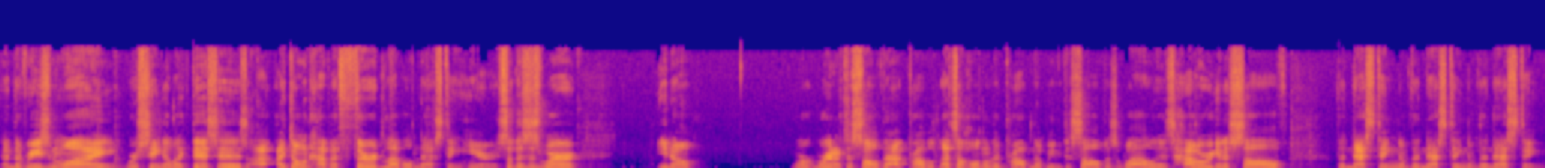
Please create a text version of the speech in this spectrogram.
And the reason why we're seeing it like this is I, I don't have a third level nesting here. So this is where, you know, we're, we're going to have to solve that problem. That's a whole other problem that we need to solve as well is how are we going to solve the nesting of the nesting of the nesting?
